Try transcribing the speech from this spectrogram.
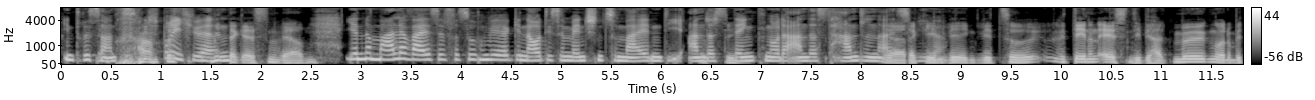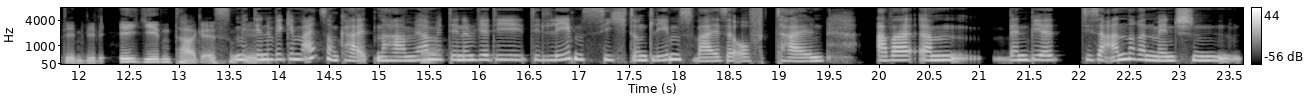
interessantes, interessantes Gespräch werden. Mittagessen werden. Ja, normalerweise versuchen wir genau diese Menschen zu meiden, die anders denken oder anders handeln als wir. Ja, da wir. gehen wir irgendwie zu mit denen essen, die wir halt mögen oder mit denen wir eh jeden Tag essen. Mit gehen. denen wir Gemeinsamkeiten haben, ja, ja, mit denen wir die, die Lebenssicht und Lebensweise oft teilen. Aber ähm, wenn wir diese anderen Menschen,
